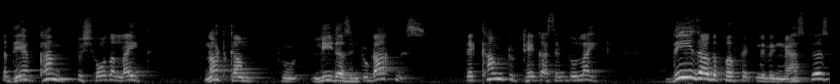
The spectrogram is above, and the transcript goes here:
But they have come to show the light, not come to lead us into darkness. They come to take us into light. These are the perfect living masters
